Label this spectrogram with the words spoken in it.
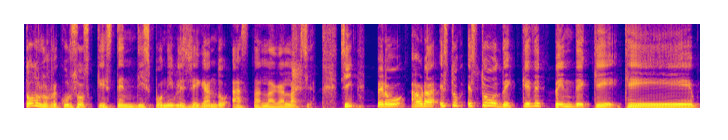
todos los recursos que estén disponibles llegando hasta la galaxia. ¿Sí? Pero ahora, ¿esto, esto de qué depende que, que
